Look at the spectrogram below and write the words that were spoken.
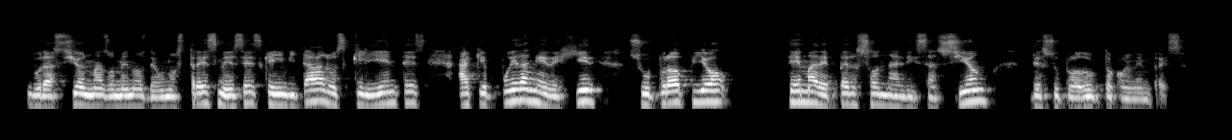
duración más o menos de unos tres meses que invitaba a los clientes a que puedan elegir su propio tema de personalización de su producto con la empresa.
